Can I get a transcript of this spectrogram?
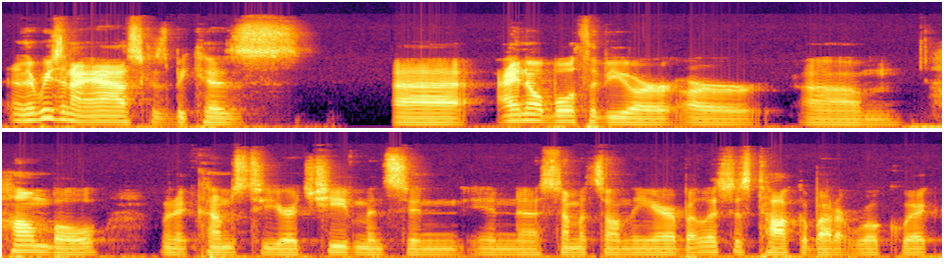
And the reason I ask is because uh, I know both of you are, are um, humble when it comes to your achievements in in uh, summits on the air. But let's just talk about it real quick.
